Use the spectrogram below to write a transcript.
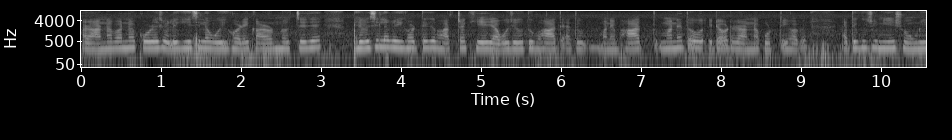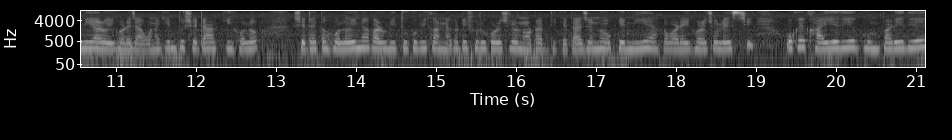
রান্না বান্না করে চলে গিয়েছিলাম ওই ঘরে। কারণ হচ্ছে যে, ভেবেছিলাম এই ঘর থেকে ভাতটা খেয়ে যাব। যেহেতু ভাত এত মানে ভাত মানে তো এটা ওটা রান্না করতেই হবে। এত কিছু নিয়ে সঙ্গি নিয়ে আর ওই ঘরে যাব না। কিন্তু সেটা আর কী হলো? সেটা তো হলোই না। কারণ ঋতু খুবই কান্নাকাটি শুরু করেছিল নটার দিকে। তাই জন্য ওকে নিয়ে একেবারে এই ঘরে চলে এসেছি। ওকে খাইয়ে দিয়ে, ঘুম পাড়িয়ে দিয়ে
